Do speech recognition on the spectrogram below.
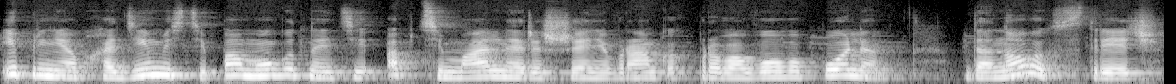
и при необходимости помогут найти оптимальное решение в рамках правового поля. До новых встреч!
